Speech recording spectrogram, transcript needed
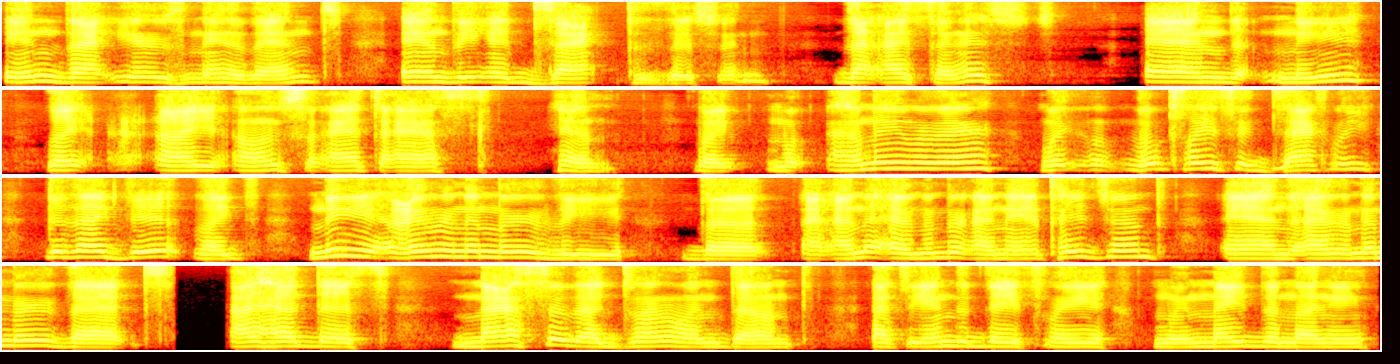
in that year's main event and the exact position that I finished. And me, like, I honestly had to ask him, like, how many were there? Like, what place exactly did I get? Like, me, I remember the, the, I, I remember I made a pay jump, and I remember that I had this massive adrenaline dump at the end of day three we made the money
